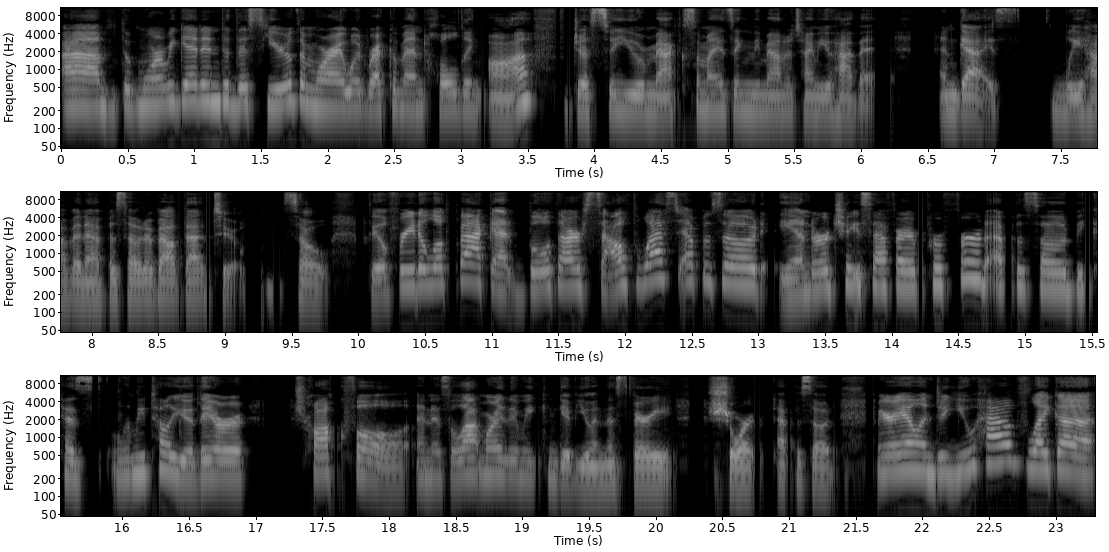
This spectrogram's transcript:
Um, the more we get into this year, the more I would recommend holding off just so you're maximizing the amount of time you have it. And guys, we have an episode about that too. So feel free to look back at both our Southwest episode and our Chase Sapphire Preferred episode because let me tell you, they are chock full and it's a lot more than we can give you in this very short episode. Mary Ellen, do you have like a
